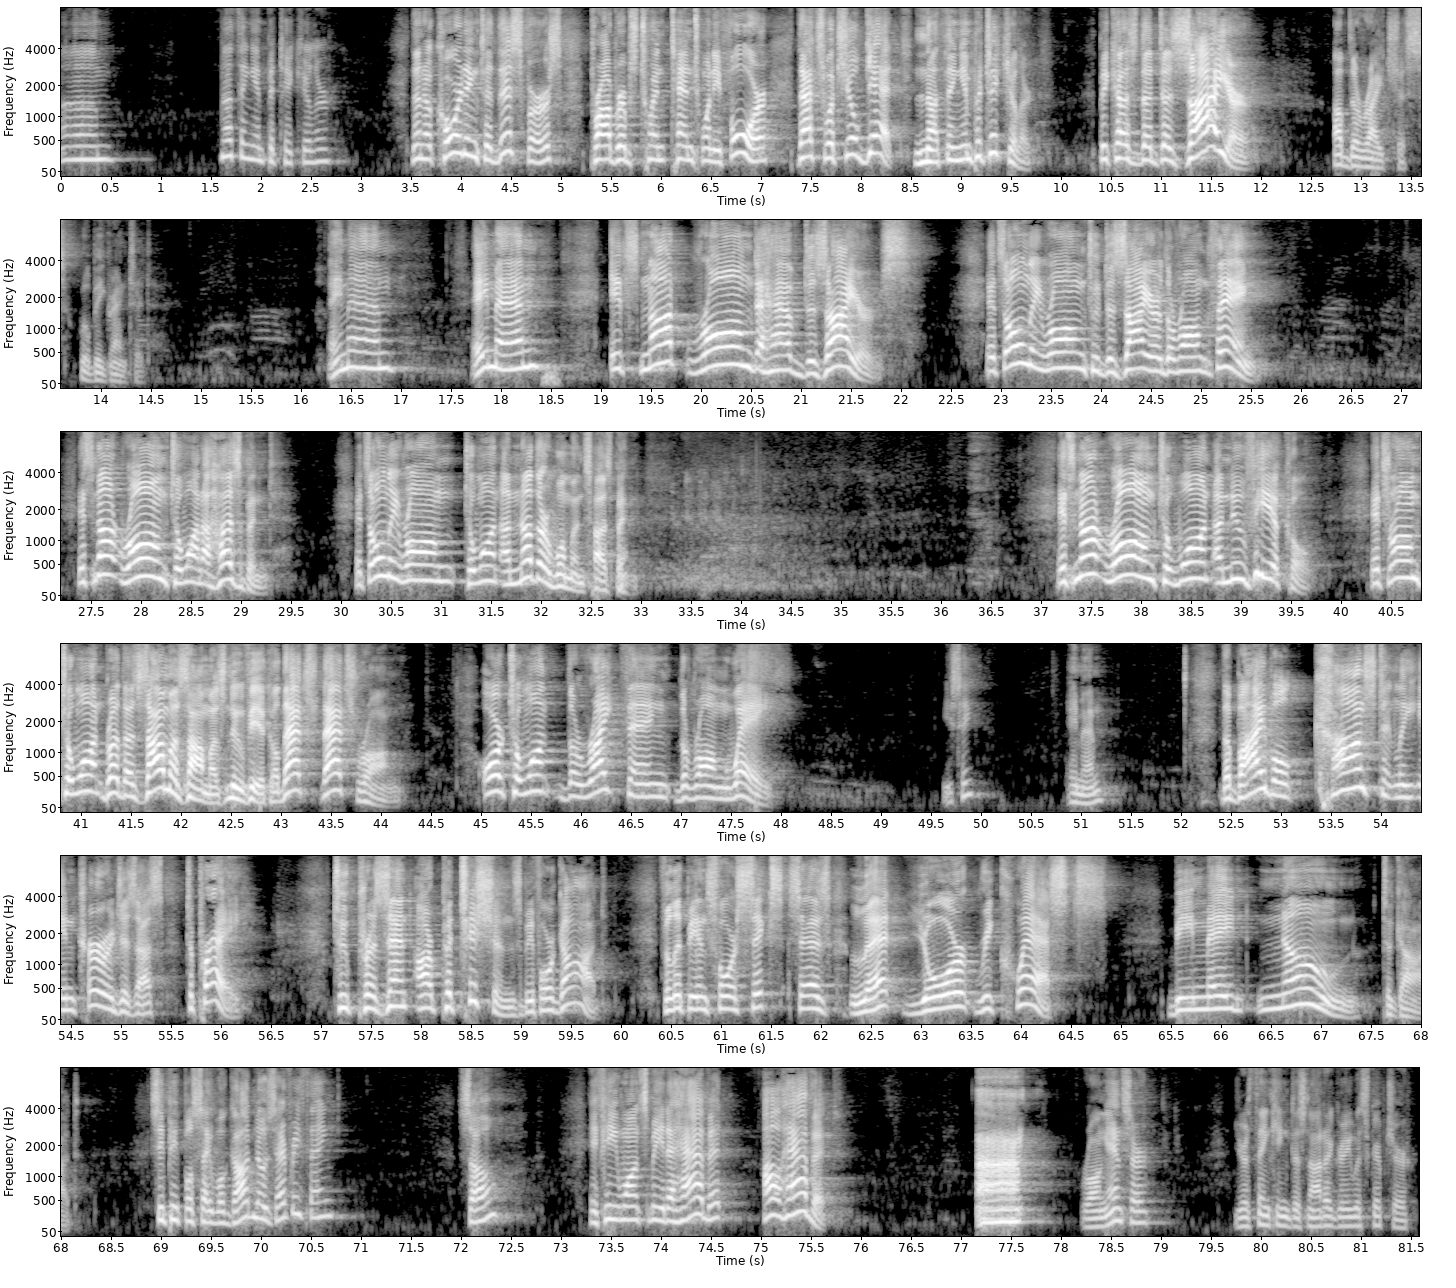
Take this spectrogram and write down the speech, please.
um, nothing in particular. Then, according to this verse, Proverbs 10 24, that's what you'll get. Nothing in particular. Because the desire of the righteous will be granted. Amen. Amen. It's not wrong to have desires. It's only wrong to desire the wrong thing. It's not wrong to want a husband. It's only wrong to want another woman's husband. It's not wrong to want a new vehicle. It's wrong to want Brother Zama Zama's new vehicle. That's, that's wrong. Or to want the right thing the wrong way. You see? Amen. The Bible constantly encourages us to pray to present our petitions before God. Philippians 4 6 says, Let your requests be made known to God. See, people say, Well, God knows everything. So, if He wants me to have it, I'll have it. Uh, wrong answer. Your thinking does not agree with Scripture.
